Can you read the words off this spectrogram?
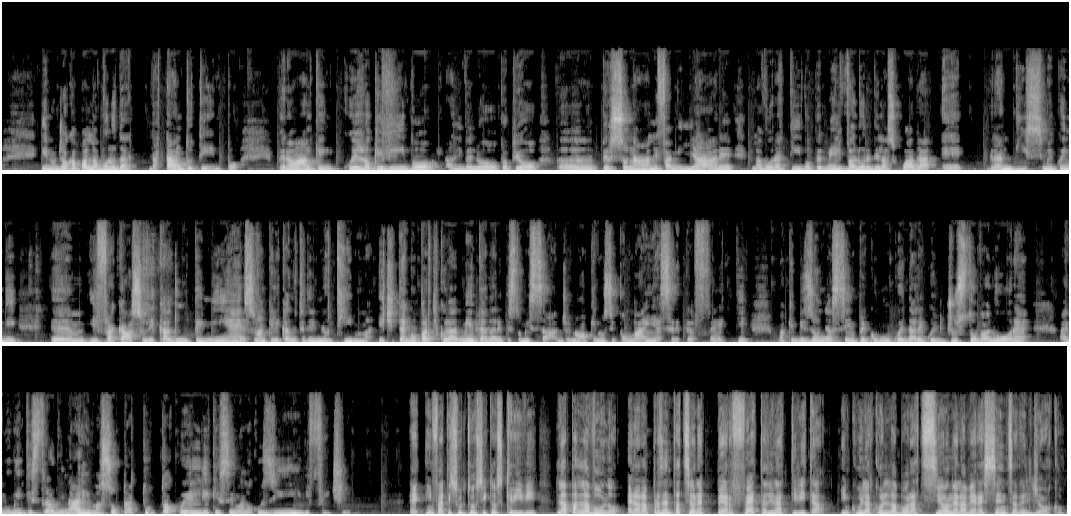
E non gioco a pallavolo da, da tanto tempo. Però anche in quello che vivo a livello proprio eh, personale, familiare, lavorativo, per me il valore della squadra è grandissimo e quindi ehm, il fracasso, le cadute mie sono anche le cadute del mio team e ci tengo particolarmente a dare questo messaggio, no? che non si può mai essere perfetti, ma che bisogna sempre comunque dare quel giusto valore ai momenti straordinari, ma soprattutto a quelli che sembrano così difficili. E infatti sul tuo sito scrivi: La pallavolo è la rappresentazione perfetta di un'attività in cui la collaborazione è la vera essenza del gioco,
